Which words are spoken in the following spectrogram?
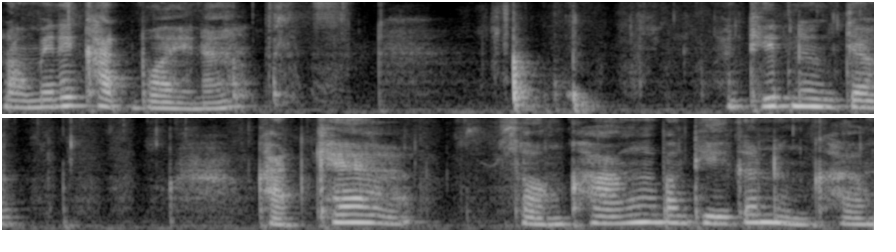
เราไม่ได้ขัดบ่อยนะ อาทิตย์หนึ่งจะขัดแค่สองครั้งบางทีก็หนึ่งครั้ง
